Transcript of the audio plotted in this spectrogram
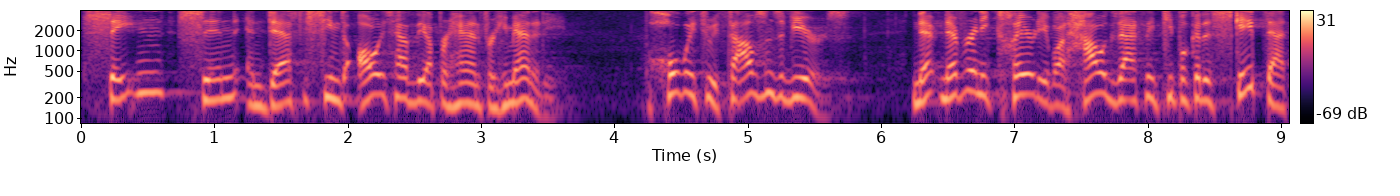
Satan, sin, and death seemed to always have the upper hand for humanity. The whole way through, thousands of years. Ne- never any clarity about how exactly people could escape that.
